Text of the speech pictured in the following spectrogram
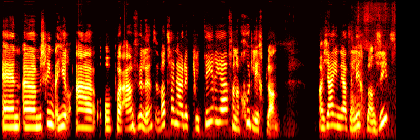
En uh, misschien hierop uh, op, uh, aanvullend, wat zijn nou de criteria van een goed lichtplan? Als jij inderdaad een lichtplan ziet,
